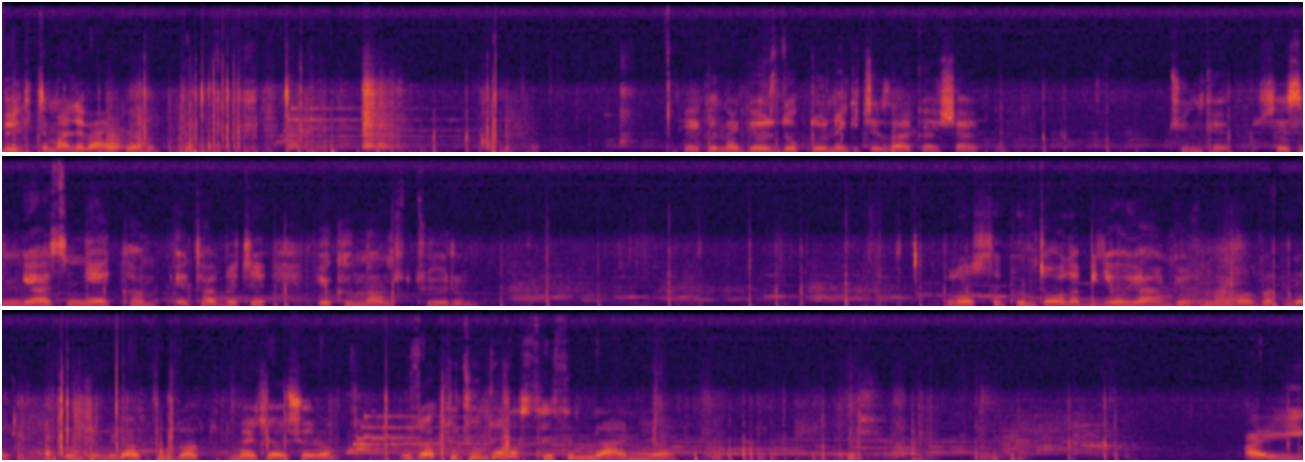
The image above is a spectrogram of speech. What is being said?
Büyük ihtimalle ben körüm. Yakında göz doktoruna gideceğiz arkadaşlar. Çünkü sesim gelsin diye e, tableti yakından tutuyorum. Bu da sıkıntı olabiliyor yani gözümü bozabilir. Bunun için biraz uzak tutmaya çalışıyorum. Uzak tutunca da sesim gelmiyor. Ay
